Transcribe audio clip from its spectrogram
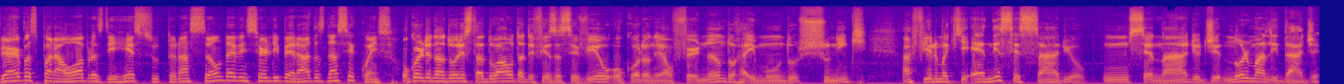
Verbas para obras de reestruturação devem ser liberadas na sequência. O coordenador estadual da Defesa Civil, o coronel Fernando Raimundo Chunic, afirma que é necessário um cenário de normalidade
